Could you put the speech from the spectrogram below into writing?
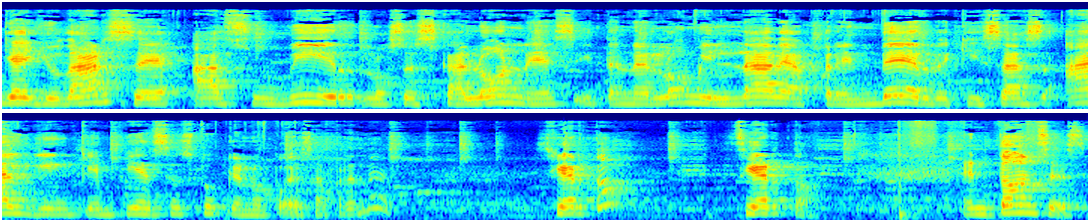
y ayudarse a subir los escalones y tener la humildad de aprender de quizás alguien quien piensas tú que no puedes aprender. ¿Cierto? ¿Cierto? Entonces,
